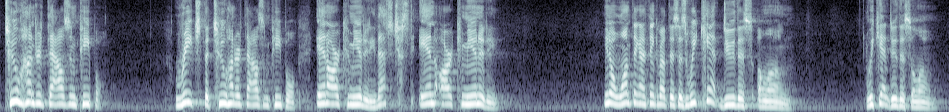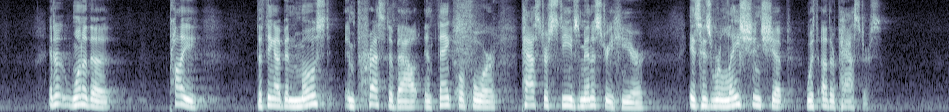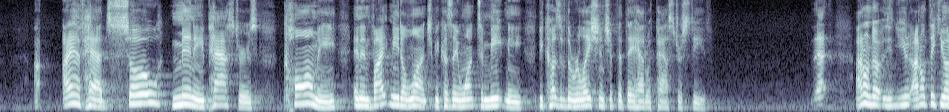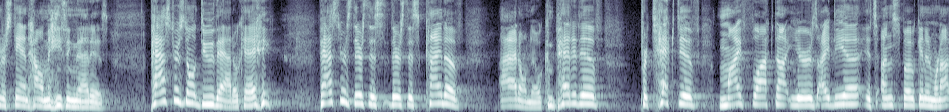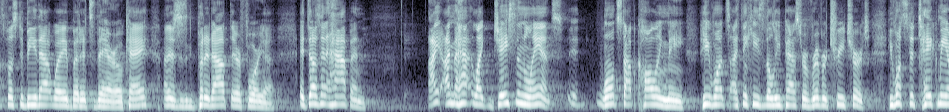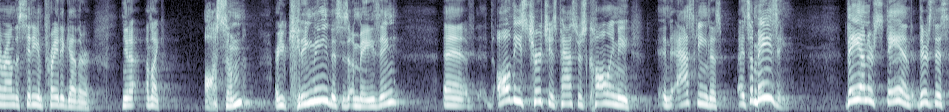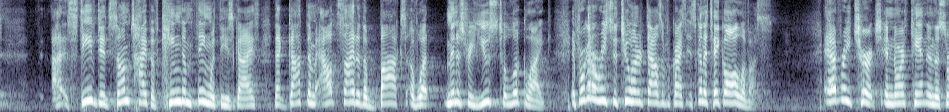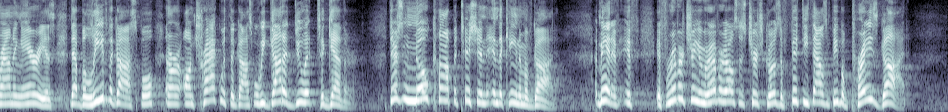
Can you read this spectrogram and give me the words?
200,000 people. Reach the 200,000 people in our community. That's just in our community. You know, one thing I think about this is we can't do this alone. We can't do this alone. And uh, one of the, probably the thing I've been most impressed about and thankful for Pastor Steve's ministry here is his relationship with other pastors. I have had so many pastors call me and invite me to lunch because they want to meet me because of the relationship that they had with Pastor Steve. That, I don't know, you, I don't think you understand how amazing that is. Pastors don't do that, okay? Pastors, there's this, there's this kind of, I don't know, competitive, protective, my flock, not yours idea. It's unspoken and we're not supposed to be that way, but it's there, okay? I just put it out there for you. It doesn't happen. I, am ha- like Jason Lance won't stop calling me. He wants, I think he's the lead pastor of River Tree Church. He wants to take me around the city and pray together. You know, I'm like, awesome. Are you kidding me? This is amazing. And all these churches, pastors calling me and asking this, it's amazing. They understand there's this uh, Steve did some type of kingdom thing with these guys that got them outside of the box of what ministry used to look like. If we're going to reach the 200,000 for Christ, it's going to take all of us. Every church in North Canton and the surrounding areas that believe the gospel and are on track with the gospel, we got to do it together. There's no competition in the kingdom of God. Man, if, if, if River Tree or whoever else's church grows to 50,000 people, praise God.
